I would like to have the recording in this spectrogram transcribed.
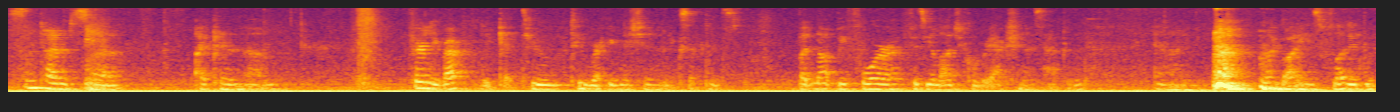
Sometimes uh, I can um, fairly rapidly get through to recognition and acceptance, but not before a physiological reaction has happened, and my body is flooded with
